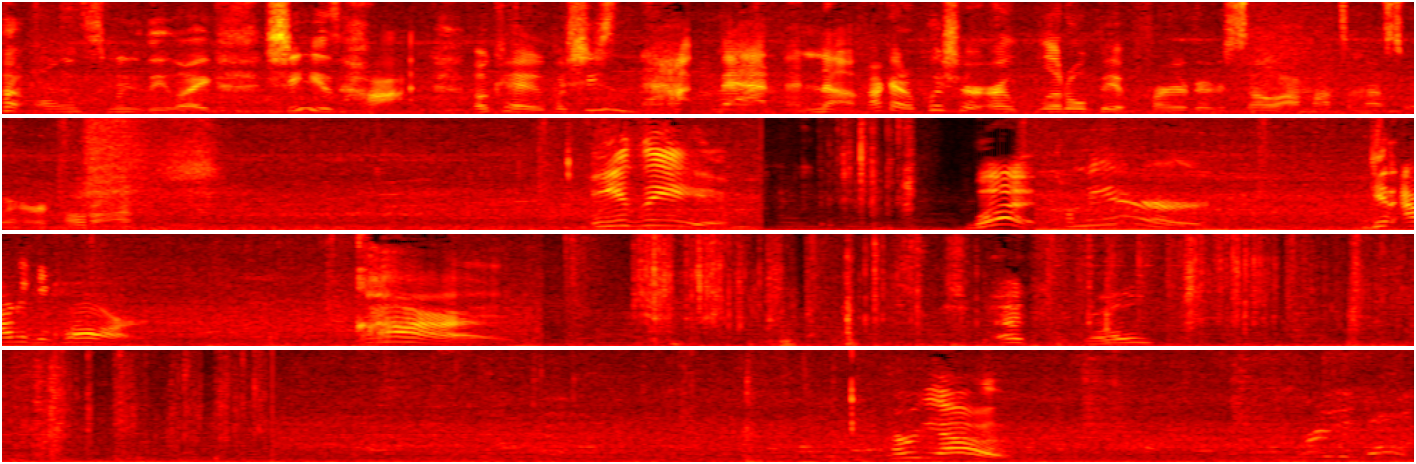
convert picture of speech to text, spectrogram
my own smoothie. Like, she is hot, okay, but she's not mad enough. I gotta push her a little bit further, so I'm about to mess with her. Hold on. Ezee, What? come here. Get out of the car. God. Respectful, bro. Hurry up. Where are you going?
